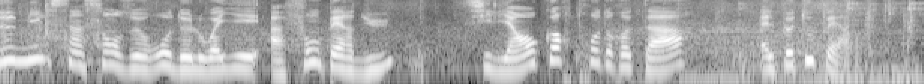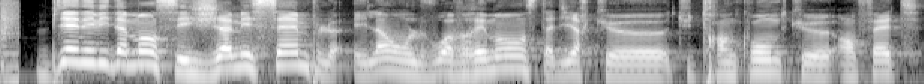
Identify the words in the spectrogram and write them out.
2500 euros de loyer à fond perdu. S'il y a encore trop de retard, elle peut tout perdre. Bien évidemment, c'est jamais simple, et là on le voit vraiment, c'est-à-dire que tu te rends compte que en fait,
